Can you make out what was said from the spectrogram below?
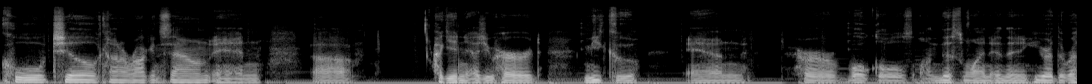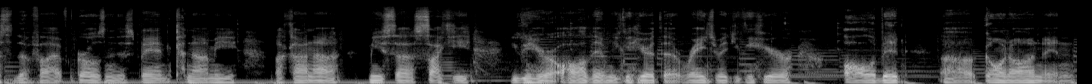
cool, chill kind of rocking sound. And uh, again, as you heard, Miku and her vocals on this one, and then you hear the rest of the five girls in this band Kanami, Akana, Misa, Saki. You can hear all of them. You can hear the arrangement. You can hear all of it uh, going on, and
